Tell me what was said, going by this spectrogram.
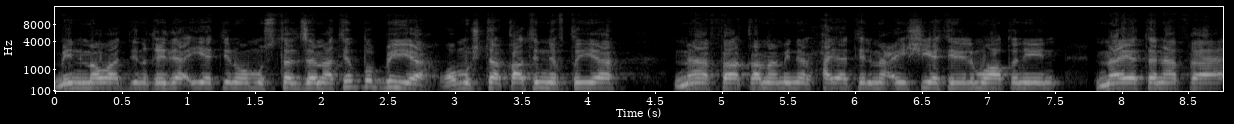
من مواد غذائية ومستلزمات طبية ومشتقات نفطية ما فاقم من الحياة المعيشية للمواطنين ما يتنافى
